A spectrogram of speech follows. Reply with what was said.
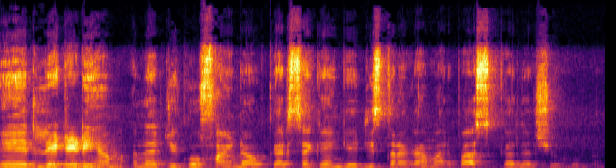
रिलेटेड ही हम एनर्जी को फाइंड आउट कर सकेंगे जिस तरह का हमारे पास कलर शो होगा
